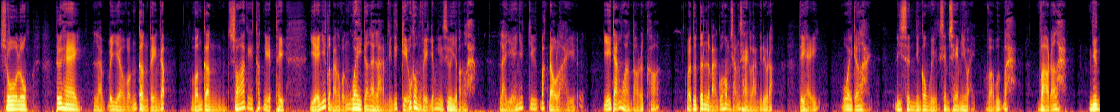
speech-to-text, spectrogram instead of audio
Sure luôn. Thứ hai là bây giờ vẫn cần tiền gấp, vẫn cần xóa cái thất nghiệp thì dễ nhất là bạn vẫn quay trở lại làm những cái kiểu công việc giống như xưa giờ bạn làm. Là dễ nhất chứ, bắt đầu lại giấy trắng hoàn toàn rất khó. Và tôi tin là bạn cũng không sẵn sàng làm cái điều đó. Thì hãy quay trở lại đi xin những công việc xem xem như vậy và bước ba vào đó làm. Nhưng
